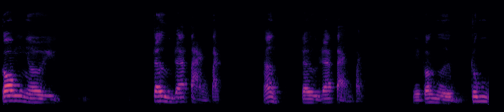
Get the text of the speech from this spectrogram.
Con người trừ ra tàn tật không trừ ra tàn tật. Thì con người trung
